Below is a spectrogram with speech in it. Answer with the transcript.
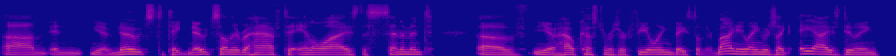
um, and you know notes to take notes on their behalf to analyze the sentiment of you know how customers are feeling based on their body language. Like ai is doing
